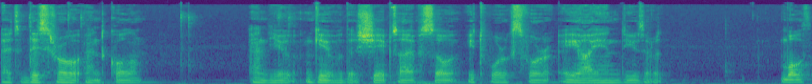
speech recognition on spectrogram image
at this row and column. And you give the shape type so it works for AI and user both.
